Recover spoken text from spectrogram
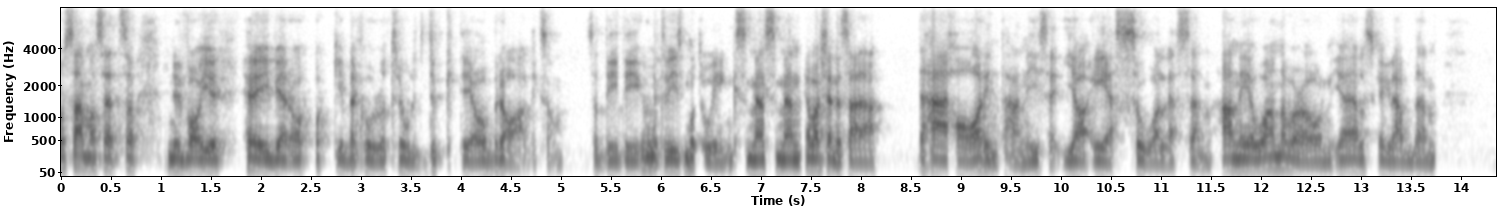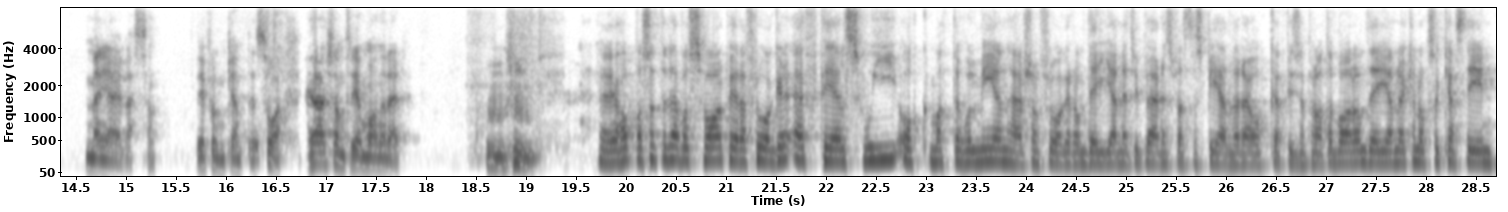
på samma sätt så nu var ju Höjbjerg och, och Benkour otroligt duktiga och bra liksom. Så det, det är mm. orättvist mot Winks. Men, men jag bara kände så här, det här har inte han i sig. Jag är så ledsen. Han är one of our own. Jag älskar grabben. Men jag är ledsen. Det funkar inte. Så, vi hörs om tre månader. Mm. Eh, jag hoppas att det där var svar på era frågor. FPL Swe och Matte Holmén här som frågar om Dejan är typ världens bästa spelare och att vi ska prata bara om Dejan. Jag kan också kasta in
